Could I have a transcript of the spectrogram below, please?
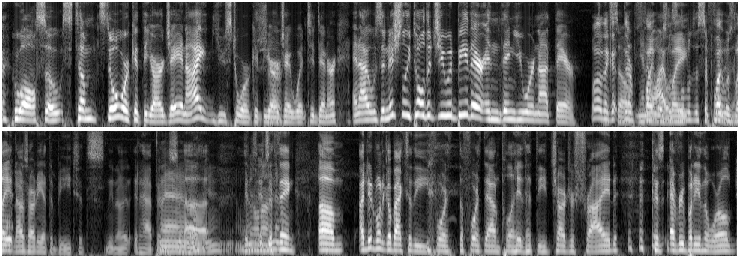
who also some still work at the RJ, and I used to work at the RJ, went to dinner, and I was initially told that you would be there, and then you were not there. Well, they And got, so, their you flight know, I was, a late. little The flight was late, and I was already at the beach. It's you know it, it happens. Yeah, uh, yeah, it's it's a thing. Um, I did want to go back to the fourth the fourth down play that the Chargers tried because everybody in the world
